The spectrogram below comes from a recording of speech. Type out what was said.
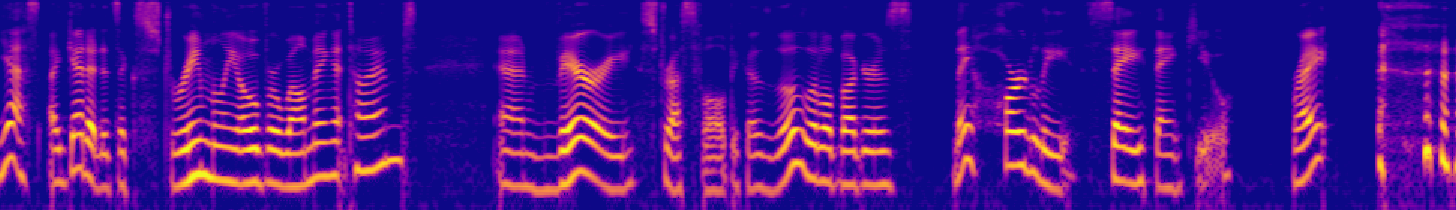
Yes, I get it. It's extremely overwhelming at times and very stressful because those little buggers, they hardly say thank you, right?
